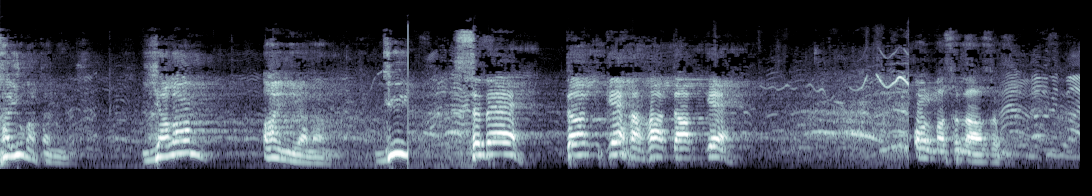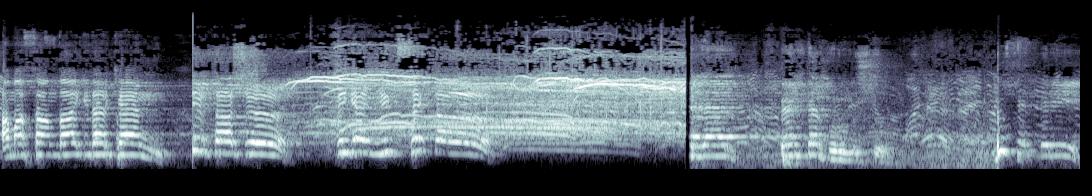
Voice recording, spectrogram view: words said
kayyum atanıyor. Yalan aynı yalan. Gü datge ha datge olması lazım. Ama sandığa giderken bir taşı Figen Yüksek Dağı bentler kurulmuştu. Bu setleri,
